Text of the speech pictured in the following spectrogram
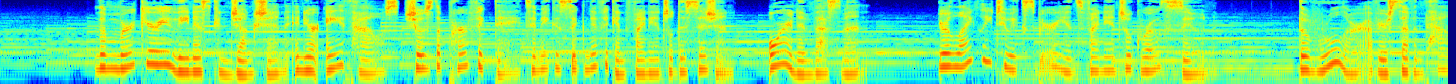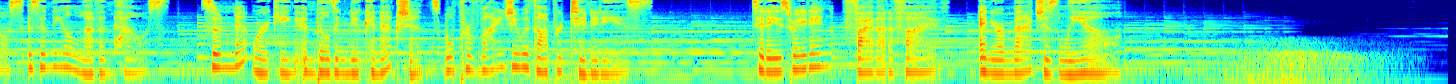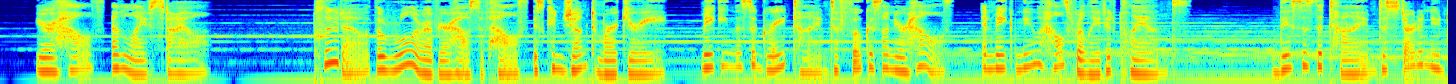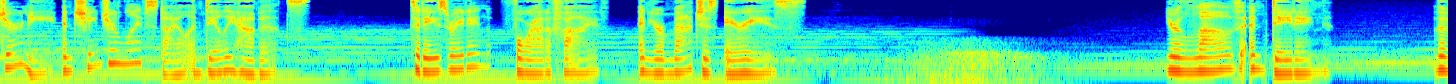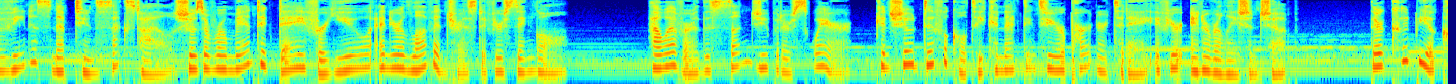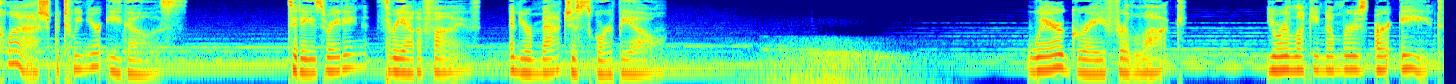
The Mercury Venus conjunction in your eighth house shows the perfect day to make a significant financial decision or an investment. You're likely to experience financial growth soon. The ruler of your seventh house is in the 11th house, so networking and building new connections will provide you with opportunities. Today's rating 5 out of 5, and your match is Leo. Your health and lifestyle. Pluto, the ruler of your house of health, is conjunct Mercury, making this a great time to focus on your health and make new health related plans. This is the time to start a new journey and change your lifestyle and daily habits. Today's rating 4 out of 5, and your match is Aries. Your love and dating. The Venus Neptune sextile shows a romantic day for you and your love interest if you're single. However, the Sun Jupiter square can show difficulty connecting to your partner today if you're in a relationship. There could be a clash between your egos. Today's rating 3 out of 5, and your match is Scorpio. Wear gray for luck. Your lucky numbers are 8,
